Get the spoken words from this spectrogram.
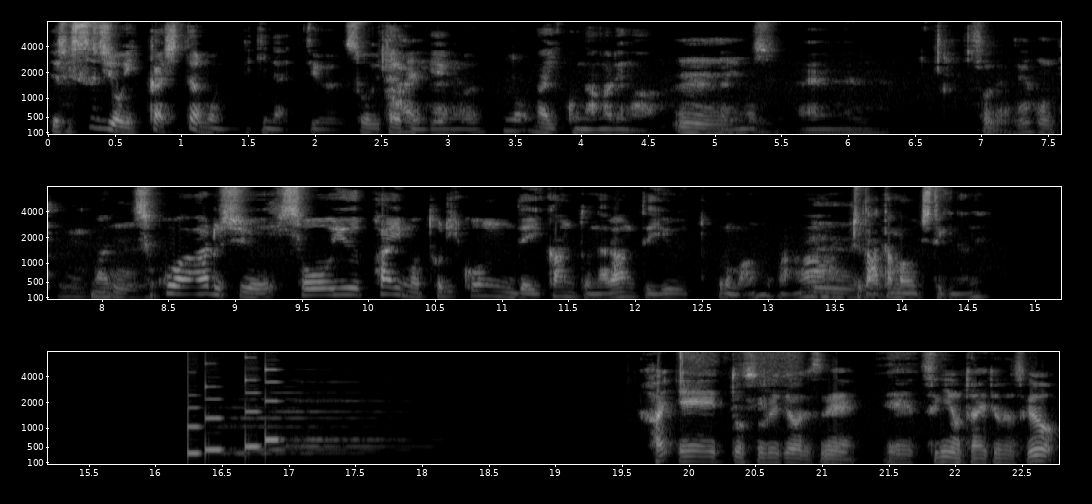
要するに筋を一回知ったらもうできないっていう、そういうタイプのゲームの、が一個流れがうん。ありますよね。そうだよね、本当ね。まあ、うんそこはある種、そういうパイも取り込んでいかんとならんっていうところもあるのかな。うんちょっと頭打ち的なね。はい、えーっと、それではですね、えー次のタイトルですけど、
